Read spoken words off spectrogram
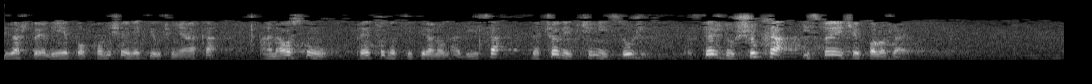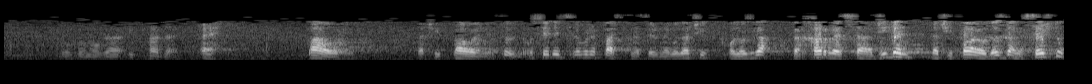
i zašto je lijepo pomišljaju neki učenjaka, a na osnovu prethodno citiranog hadisa, da čovjek čini suž, seždu šukra i stojećeg položaja ovoga i pada. E, pao je. Znači, pao je. To, osjedeći se ne može pasti na seždu, nego znači od ozga, fa harre sa znači pao je od ozga na seždu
